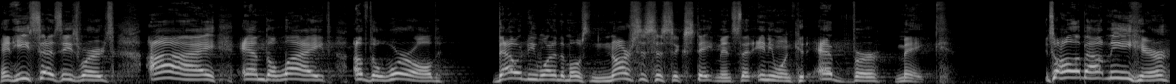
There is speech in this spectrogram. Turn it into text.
and he says these words, I am the light of the world, that would be one of the most narcissistic statements that anyone could ever make. It's all about me here.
